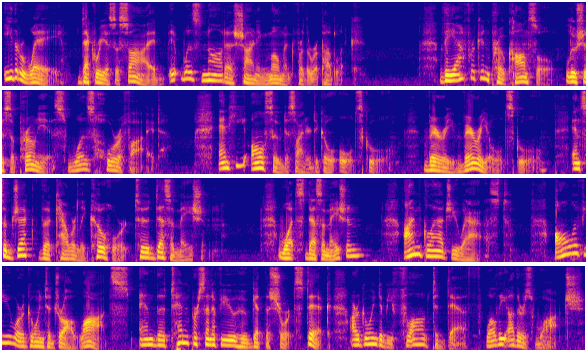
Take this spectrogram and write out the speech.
Either way, Decrius aside, it was not a shining moment for the Republic. The African proconsul, Lucius Apronius, was horrified. And he also decided to go old school very, very old school, and subject the cowardly cohort to decimation. What's decimation? I'm glad you asked. All of you are going to draw lots, and the 10% of you who get the short stick are going to be flogged to death while the others watch.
